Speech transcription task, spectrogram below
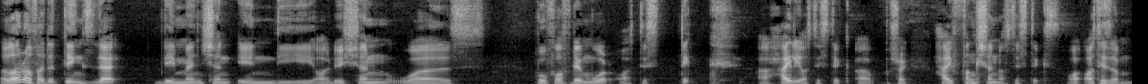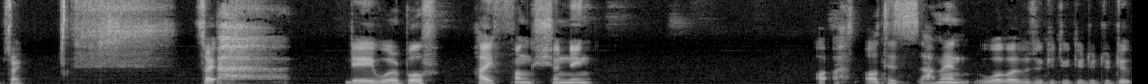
A lot of other things that they mentioned in the audition was both of them were autistic, uh, highly autistic, uh, sorry, high function autistics, or autism, sorry. Sorry. They were both high functioning autism. Oh, man, what, was it?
